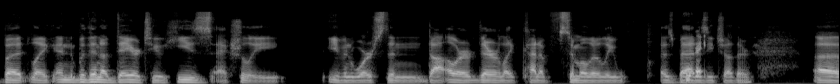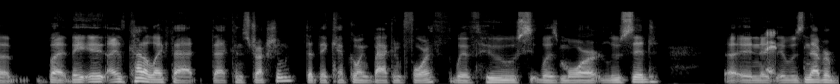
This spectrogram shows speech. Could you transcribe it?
but like, and within a day or two, he's actually even worse than Do- or they're like kind of similarly as bad as each other. Uh, but they, it, I kind of like that that construction that they kept going back and forth with who was more lucid uh, and it, Right. it was never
